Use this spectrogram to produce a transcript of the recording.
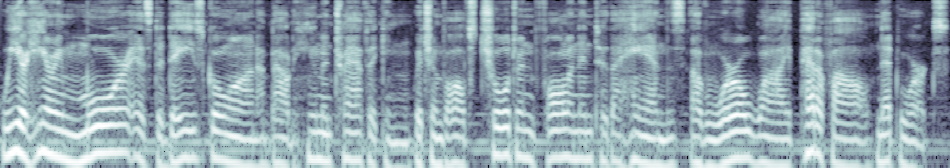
we are hearing more as the days go on about human trafficking, which involves children falling into the hands of worldwide pedophile networks.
